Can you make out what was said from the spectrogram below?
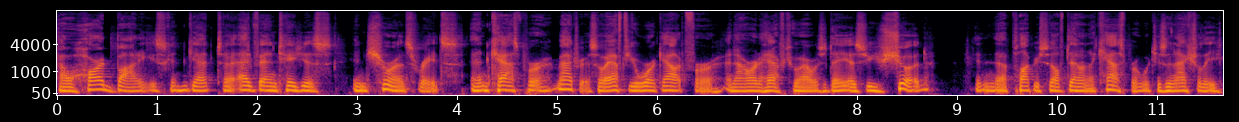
how hard bodies can get uh, advantageous insurance rates, and Casper mattress. So after you work out for an hour and a half, two hours a day, as you should, you can uh, plop yourself down on a Casper, which is an actually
